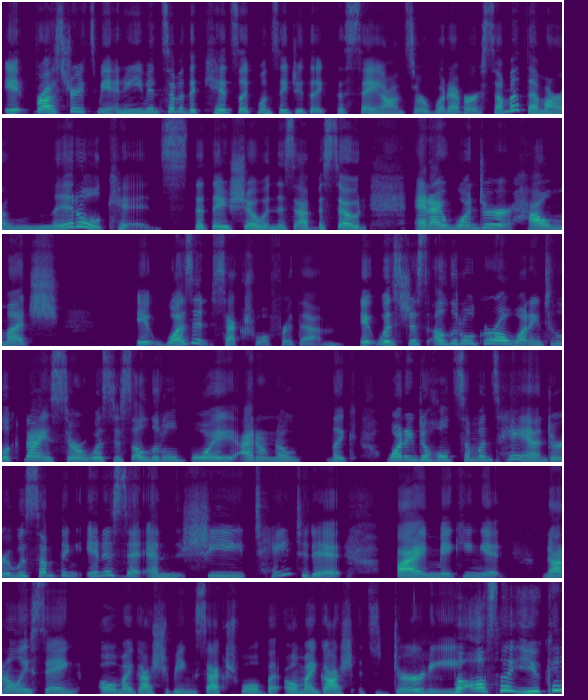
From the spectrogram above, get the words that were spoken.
it frustrates me and even some of the kids like once they do like the seance or whatever some of them are little kids that they show in this episode and i wonder how much it wasn't sexual for them. It was just a little girl wanting to look nice, or it was just a little boy, I don't know, like wanting to hold someone's hand, or it was something innocent. And she tainted it by making it not only saying, "Oh my gosh, you're being sexual," but "Oh my gosh, it's dirty." But also, you can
